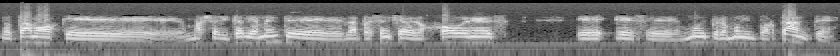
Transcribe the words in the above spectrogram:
Notamos que mayoritariamente la presencia de los jóvenes eh, es muy pero muy importante.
